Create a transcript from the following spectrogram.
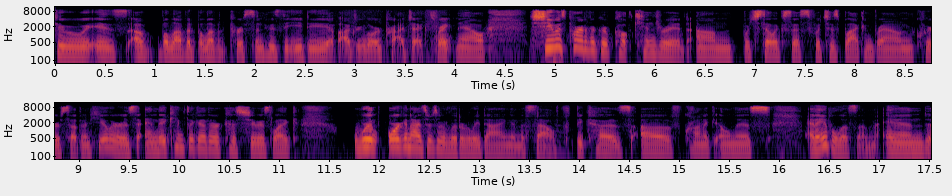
who is a beloved, beloved person who's the ED of Audre Lorde Project right now, she was part of a group called Kindred, um, which still exists, which is black and brown queer Southern healers. And they came together because she was like, we're, organizers are literally dying in the South because of chronic illness and ableism and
